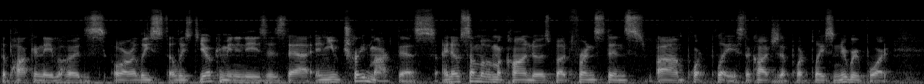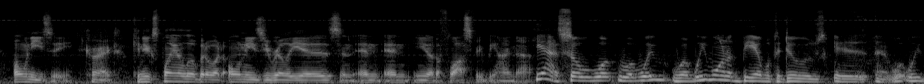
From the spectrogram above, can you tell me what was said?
the pocket neighborhoods, or at least at least your communities, is that, and you've trademarked this. I know some of them are condos, but for instance, um, Port Place, the cottages at Port Place in Newburyport, own easy. Correct. Can you explain a little bit of what own easy really is, and, and, and you know the philosophy behind that? Yeah. So what, what we what we want to be able to do is, is uh, what we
